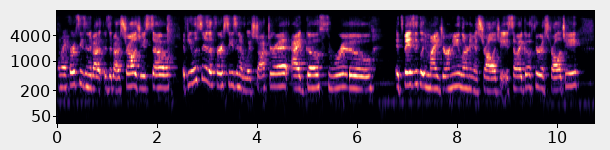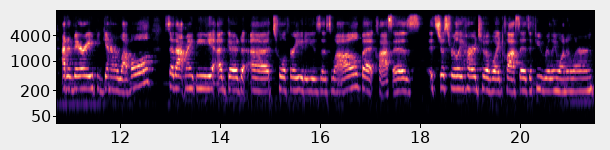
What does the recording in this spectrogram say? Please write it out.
And my first season about is about astrology. So if you listen to the first season of Witch Doctorate, I go through it's basically my journey learning astrology. So I go through astrology at a very beginner level. So that might be a good uh, tool for you to use as well. But classes, it's just really hard to avoid classes if you really want to learn.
